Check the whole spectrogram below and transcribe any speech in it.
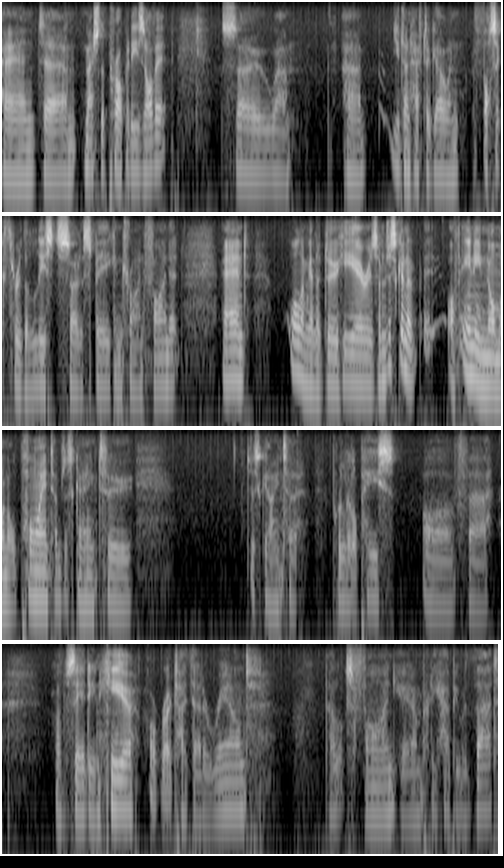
and um, match the properties of it. So uh, you don't have to go and fossick through the list, so to speak, and try and find it. And all I'm going to do here is I'm just going to, off any nominal point, I'm just going to just going to put a little piece of uh, of Z in here. I'll rotate that around. That looks fine. Yeah, I'm pretty happy with that.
